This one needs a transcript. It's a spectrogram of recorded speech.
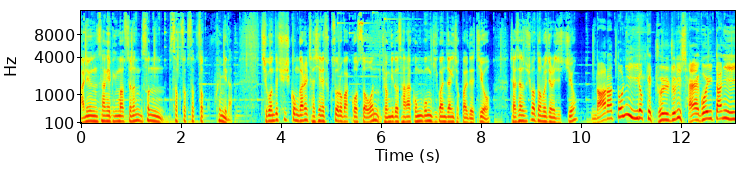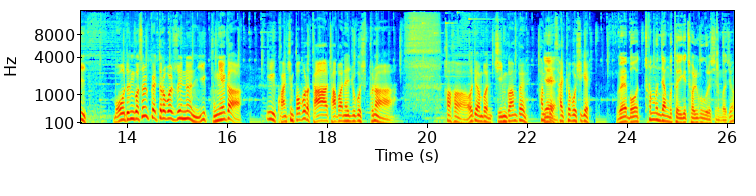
안윤상의 빅마우스는 손 석석석석 회입니다. 직원들 휴식 공간을 자신의 숙소로 바꿔 써온 경기도 산하 공공기관장이 적발됐지요. 자세한 소식 어떤 분이 전해주시죠? 나라 돈이 이렇게 줄줄이 새고 있다니 모든 것을 꿰뚫어 볼 수 있는 이 궁예가 이 관심법으로 다 잡아내주고 싶으나 하하 어디 한번 짐과 함께 함께 예. 살펴보시게 왜 뭐 첫 문장부터 이게 절구 그러시는 거죠?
